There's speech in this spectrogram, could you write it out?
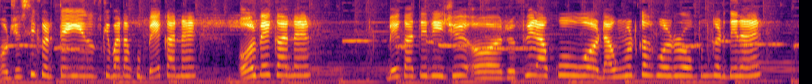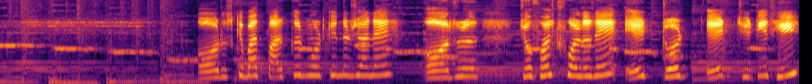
और जैसे करते ही तो उसके बाद आपको बैक आना है और बैक आना है। बैक आते रहिए और फिर आपको वो डाउनलोड का फोल्डर ओपन कर देना है और उसके बाद पार्कर मोड के अंदर जाना है। और जो फ़र्स्ट फोल्डर है at dot at G T three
